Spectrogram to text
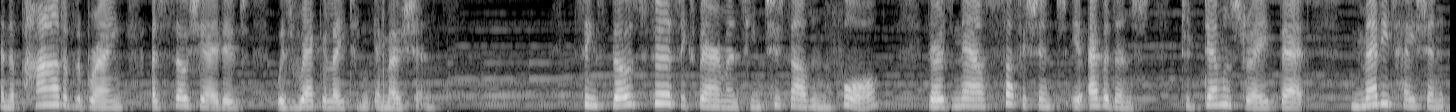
in a part of the brain associated with regulating emotion. Since those first experiments in 2004, there is now sufficient evidence to demonstrate that meditation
